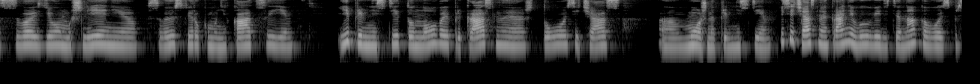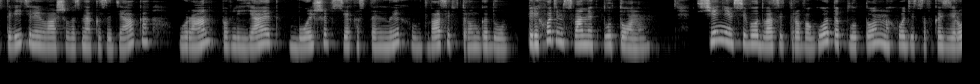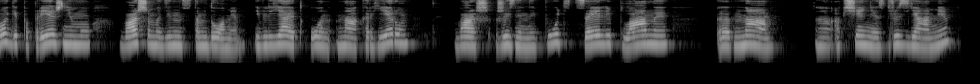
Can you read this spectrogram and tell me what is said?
свое мышление, свою сферу коммуникации и привнести то новое, прекрасное, что сейчас а, можно привнести. И сейчас на экране вы увидите, на кого из представителей вашего знака зодиака Уран повлияет больше всех остальных в 2022 году. Переходим с вами к Плутону. В течение всего 2022 года Плутон находится в Козероге по-прежнему в вашем 11 доме и влияет он на карьеру, ваш жизненный путь, цели, планы, э, на э, общение с друзьями,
